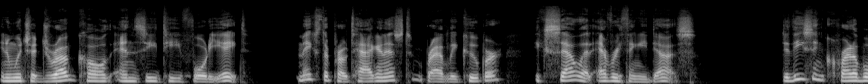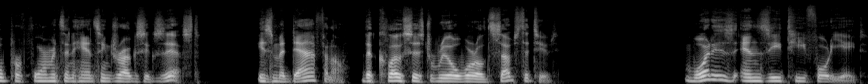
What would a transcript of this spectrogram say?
in which a drug called NZT 48 makes the protagonist, Bradley Cooper, excel at everything he does. Do these incredible performance enhancing drugs exist? Is modafinil the closest real world substitute? What is NZT 48?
